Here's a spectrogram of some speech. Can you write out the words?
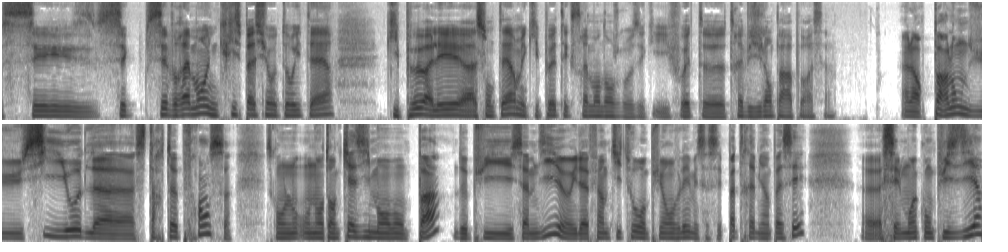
c'est vraiment une crispation autoritaire qui peut aller à son terme et qui peut être extrêmement dangereuse et qu'il faut être très vigilant par rapport à ça. Alors parlons du CEO de la Startup France, parce qu'on n'entend quasiment pas depuis samedi. Euh, il a fait un petit tour au Puy-en-Velay, mais ça s'est pas très bien passé. Euh, c'est le moins qu'on puisse dire.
